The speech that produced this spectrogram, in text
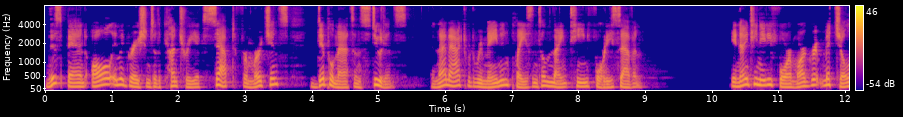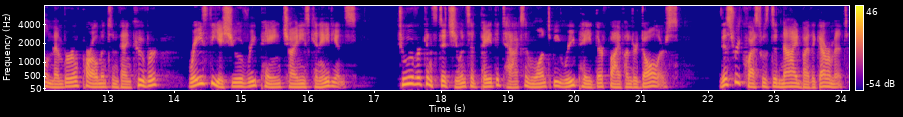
This banned all immigration to the country except for merchants, diplomats, and students, and that act would remain in place until 1947. In 1984, Margaret Mitchell, a member of parliament in Vancouver, raised the issue of repaying Chinese Canadians. Two of her constituents had paid the tax and wanted to be repaid their $500. This request was denied by the government.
